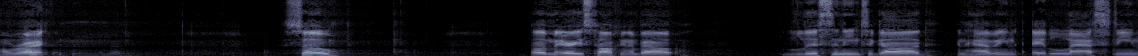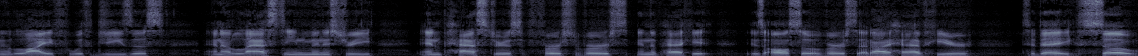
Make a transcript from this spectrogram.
All right. So, talking about listening to God and having a lasting life with Jesus and a lasting ministry. And Pastor's first verse in the packet is also a verse that I have here today. So,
